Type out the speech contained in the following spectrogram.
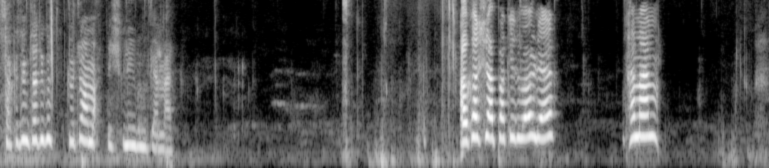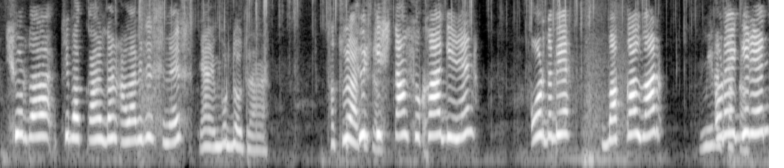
Sakızın tadı kö- kötü ama işkiliği mükemmel. Arkadaşlar paket böyle. Hemen şuradaki bakkaldan alabilirsiniz. Yani burada otur hemen. Satılıyor Türk arkadaşlar. İş'ten sokağa girin. Orada bir bakkal var. Miras Oraya bakkal. girin.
